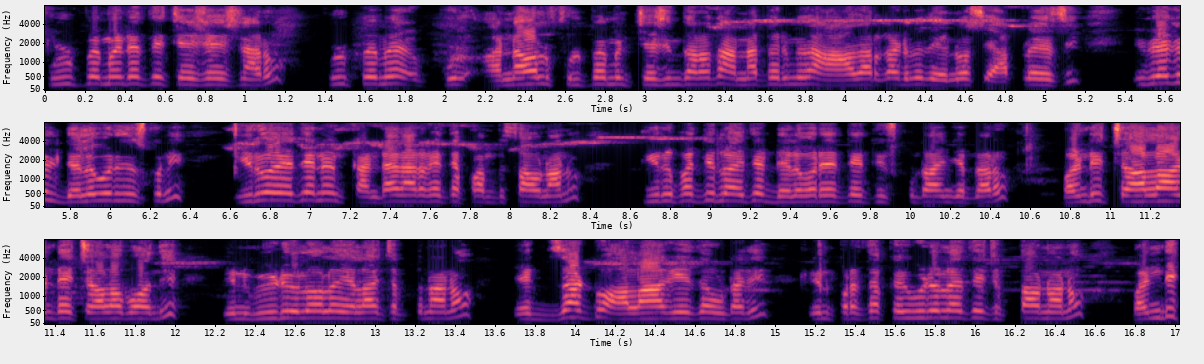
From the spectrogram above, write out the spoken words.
ఫుల్ పేమెంట్ అయితే చేసేసినారు. ఫుల్ పేమెంట్ అన్న వాళ్ళు ఫుల్ పేమెంట్ చేసిన తర్వాత అన్న పేరు మీద ఆధార్ కార్డు మీద ఎన్ఓసి అప్లై చేసి ఈ వెహికల్ డెలివరీ తీసుకుని ఈ రోజు అయితే నేను కంటైనర్గా అయితే పంపిస్తా ఉన్నాను. తిరుపతిలో అయితే డెలివరీ అయితే తీసుకుంటా అని చెప్పారు బండి చాలా అంటే చాలా బాగుంది. నేను వీడియోలో ఎలా చెప్తున్నానో ఎగ్జాక్ట్ అలాగైతే ఉంటుంది. నేను ప్రతి ఒక్క వీడియోలో అయితే చెప్తా ఉన్నాను. బండి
